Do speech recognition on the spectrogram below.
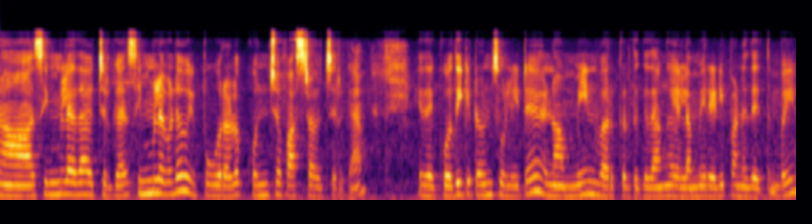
நான் சிம்மில் தான் வச்சுருக்கேன். சிம்மில் விட இப்போ ஓரளவுக்கு கொஞ்சம் ஃபாஸ்ட்டாக வச்சுருக்கேன். இதை கொதிக்கட்டும்னு சொல்லிவிட்டு நான் மீன் வறுக்கிறதுக்கு தாங்க எல்லாமே ரெடி பண்ணது எடுத்துன்னு போய்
